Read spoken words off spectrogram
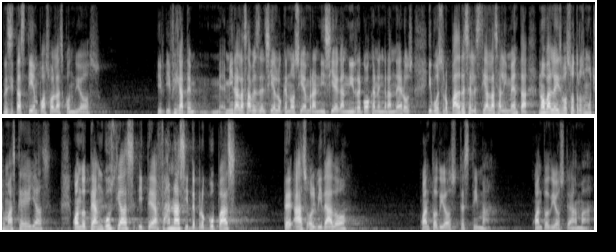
Necesitas tiempo a solas con Dios. Y, y, fíjate, mira las aves del cielo que no siembran, ni ciegan, ni recogen en graneros, y vuestro Padre Celestial las alimenta. ¿No valéis vosotros mucho más que ellas? Cuando te angustias y te afanas y te preocupas, ¿Te has olvidado cuánto Dios te estima? ¿Cuánto Dios te ama?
